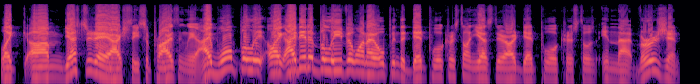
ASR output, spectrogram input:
like, um, yesterday, actually, surprisingly, I won't believe, like, I didn't believe it when I opened the Deadpool crystal. And yes, there are Deadpool crystals in that version.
